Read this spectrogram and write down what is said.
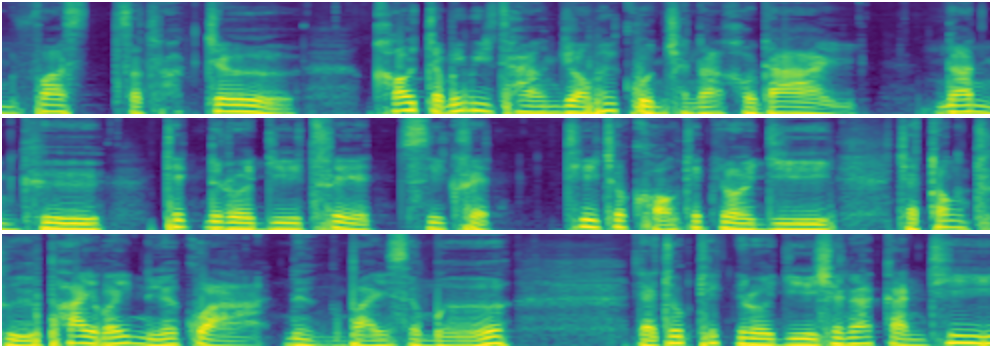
Infrastructure เขาจะไม่มีทางยอมให้คุณชนะเขาได้ นั่นคือเทคโนโลยีเทรดซีเครตที่เจ้าของเทคโนโลยีจะต้องถือไพ่ไว้เหนือกว่า 1 ใบเสมอ และทุกเทคโนโลยีชนะกันที่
